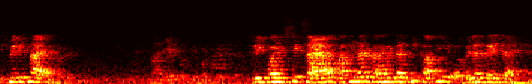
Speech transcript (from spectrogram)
इसमें कितना आया है ना ये तो थ्री पॉइंट सिक्स 3.6 है आया बाकी सारे पैरामीटर्स भी काफ़ी विलन रेंज आए हैं।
